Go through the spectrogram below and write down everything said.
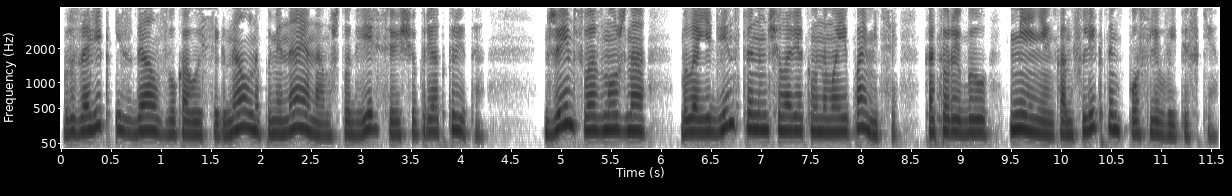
Грузовик издал звуковой сигнал, напоминая нам, что дверь все еще приоткрыта. Джеймс, возможно, была единственным человеком на моей памяти, который был менее конфликтным после выпивки.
